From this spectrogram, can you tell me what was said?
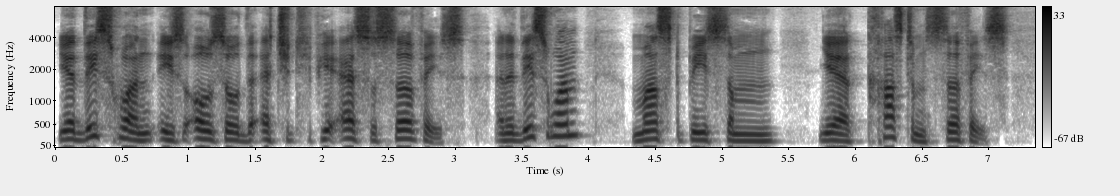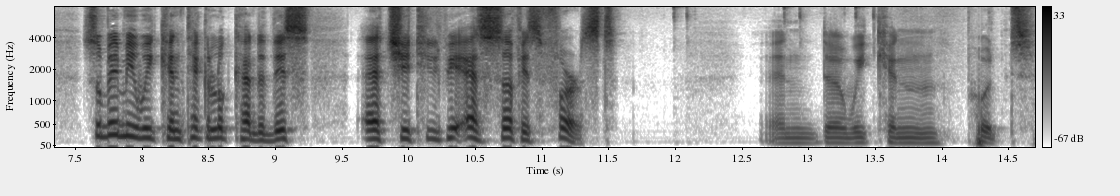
yeah this one is also the https surface and this one must be some yeah custom surface so maybe we can take a look at this https surface first and uh, we can put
